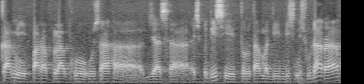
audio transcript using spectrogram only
kami para pelaku usaha jasa ekspedisi terutama di bisnis udara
